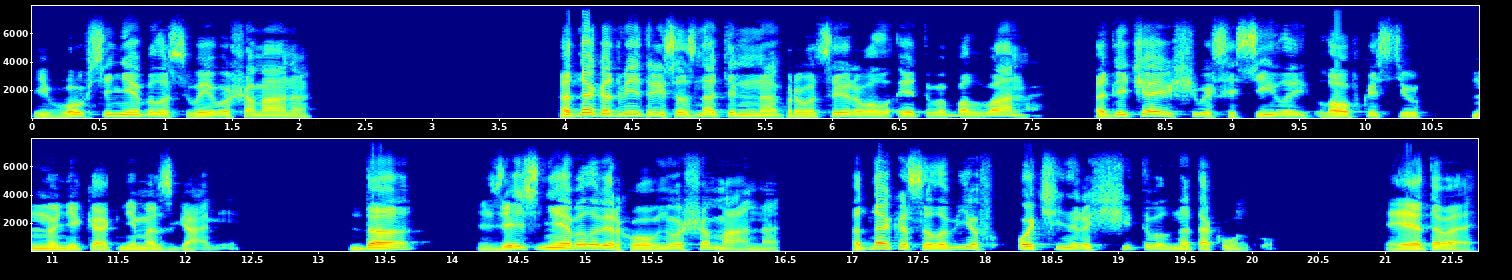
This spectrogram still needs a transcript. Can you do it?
и вовсе не было своего шамана. Однако Дмитрий сознательно провоцировал этого болвана, отличающегося силой, ловкостью, но никак не мозгами. Да, здесь не было верховного шамана, однако Соловьев очень рассчитывал на такунку. Этого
